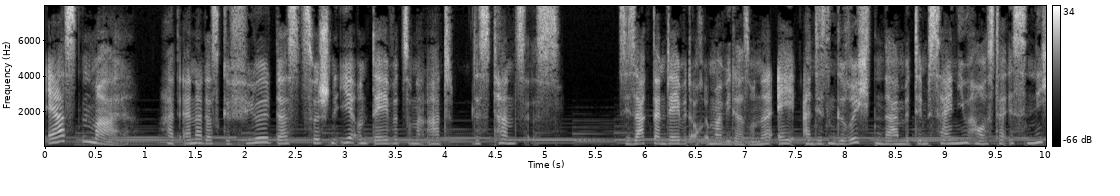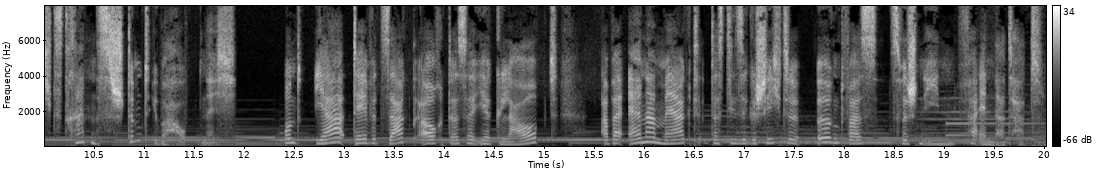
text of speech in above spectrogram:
ersten Mal hat Anna das Gefühl, dass zwischen ihr und David so eine Art Distanz ist. Sie sagt dann David auch immer wieder so, ne, ey, an diesen Gerüchten da mit dem Cy Newhouse, da ist nichts dran, das stimmt überhaupt nicht. Und ja, David sagt auch, dass er ihr glaubt, aber Anna merkt, dass diese Geschichte irgendwas zwischen ihnen verändert hat.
